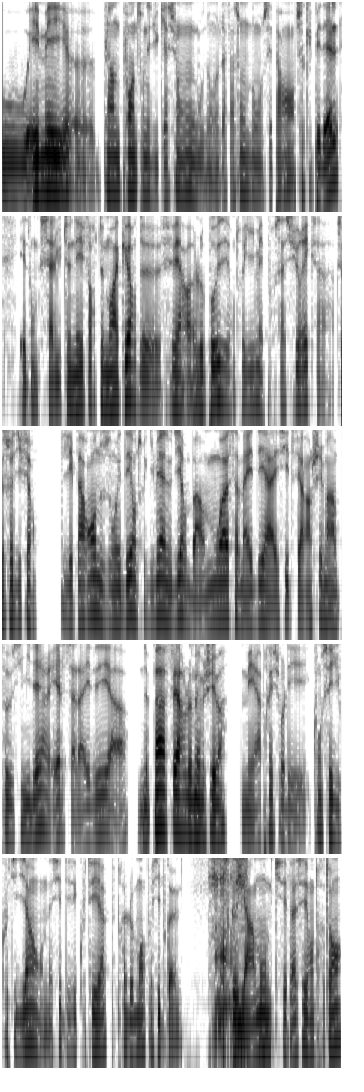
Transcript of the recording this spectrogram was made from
ou aimé euh, plein de points de son éducation ou dans la façon dont ses parents s'occupaient d'elle. Et donc ça lui tenait fortement à cœur de faire euh, l'opposé, entre guillemets, pour s'assurer que ça, que ce soit différent. Les parents nous ont aidés, entre guillemets, à nous dire, ben, moi, ça m'a aidé à essayer de faire un schéma un peu similaire, et elle, ça l'a aidé à ne pas faire le même schéma. Mais après, sur les conseils du quotidien, on a essayé de les écouter à peu près le moins possible quand même. Parce qu'il y a un monde qui s'est passé entre-temps,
